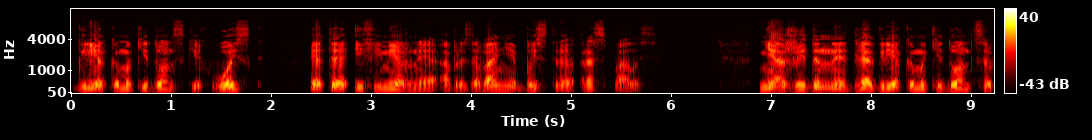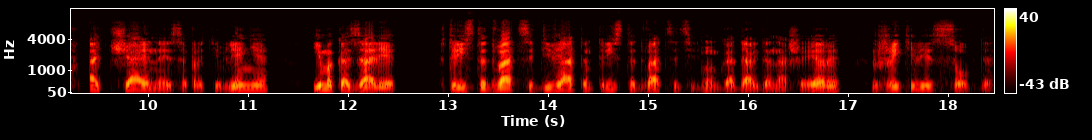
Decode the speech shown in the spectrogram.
греко-македонских войск это эфемерное образование быстро распалось. Неожиданное для греко-македонцев отчаянное сопротивление им оказали в 329-327 годах до нашей эры жители Согда.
